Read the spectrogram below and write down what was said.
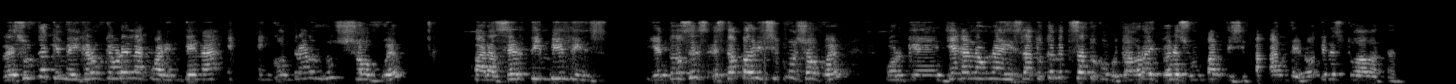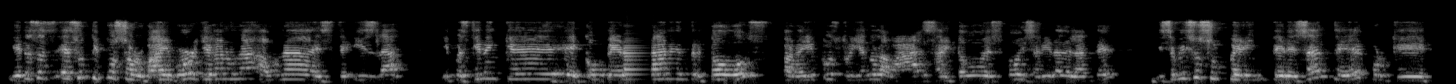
Resulta que me dijeron que ahora en la cuarentena encontraron un software para hacer team buildings. Y entonces está padrísimo el software porque llegan a una isla, tú te metes a tu computadora y tú eres un participante, ¿no? Tienes tu avatar. Y entonces es un tipo survivor, llegan una, a una este, isla y pues tienen que eh, cooperar entre todos para ir construyendo la balsa y todo esto y salir adelante. Y se me hizo súper interesante, ¿eh? porque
